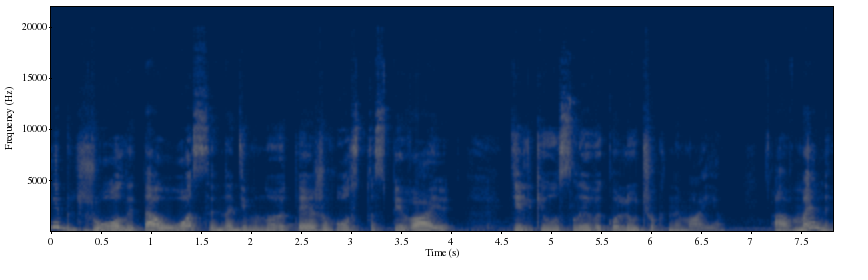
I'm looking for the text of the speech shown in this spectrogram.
і бджоли та оси наді мною теж густо співають, тільки у сливи колючок немає. А в мене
